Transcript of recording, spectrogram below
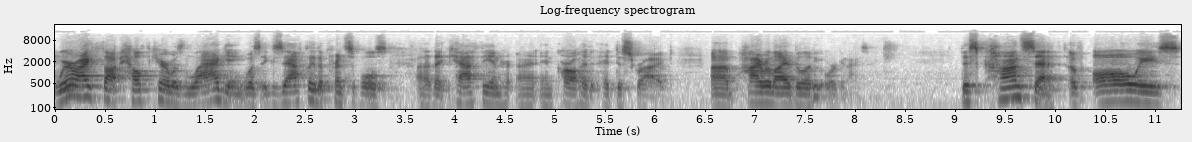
where I thought healthcare was lagging was exactly the principles uh, that Kathy and, her, uh, and Karl had, had described uh, high reliability organizing this concept of always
